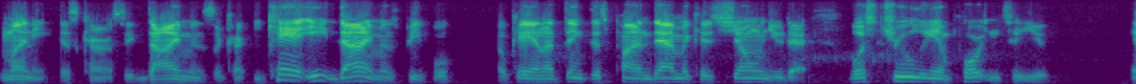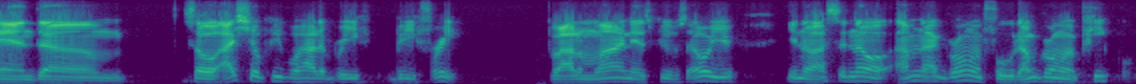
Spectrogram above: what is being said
money is currency. Diamonds are you can't eat diamonds, people. Okay, and I think this pandemic has shown you that what's truly important to you, and um, so I show people how to be be free. Bottom line is, people say, "Oh, you, you know," I said, "No, I'm not growing food. I'm growing people."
